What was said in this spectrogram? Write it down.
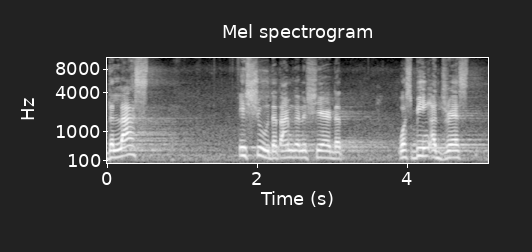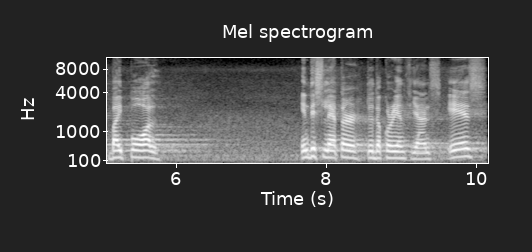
The last issue that I'm going to share that was being addressed by Paul in this letter to the Corinthians is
